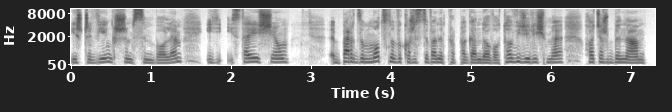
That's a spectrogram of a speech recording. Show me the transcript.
jeszcze większym symbolem i, i staje się bardzo mocno wykorzystywany propagandowo. To widzieliśmy chociażby na E,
